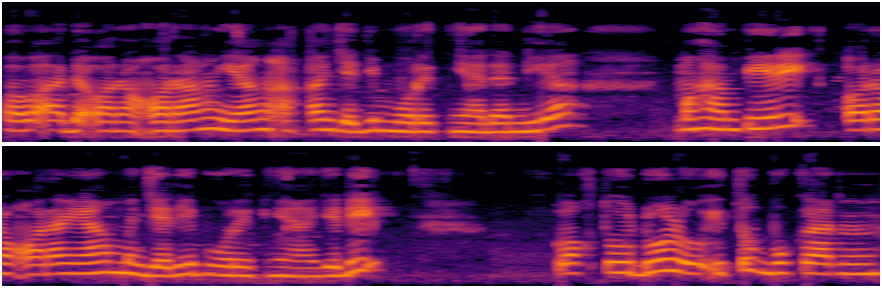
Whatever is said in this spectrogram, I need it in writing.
bahwa ada orang-orang yang akan jadi muridnya. Dan dia menghampiri orang-orang yang menjadi muridnya. Jadi waktu dulu itu bukan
